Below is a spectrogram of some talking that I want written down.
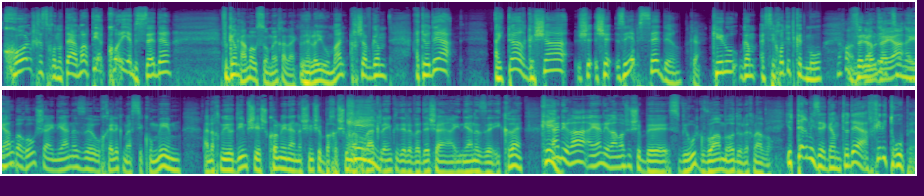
כל חסכונותיי, אמרתי, הכל יהיה בסדר. וגם, כמה הוא סומך עליי. זה לא יאומן. עכשיו גם, אתה יודע, הייתה הרגשה ש, שזה יהיה בסדר. כן. כאילו, גם השיחות התקדמו, נכון, ולא גם זה היה, לרצוננו. היה ברור שהעניין הזה הוא חלק מהסיכומים. אנחנו יודעים שיש כל מיני אנשים שבחשו כן. מאחורי הקלעים כדי לוודא שהעניין הזה יקרה. כן. היה נראה, היה נראה משהו שבסבירות גבוהה מאוד הולך לעבור. יותר מזה, גם, אתה יודע, חילי טרופר,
